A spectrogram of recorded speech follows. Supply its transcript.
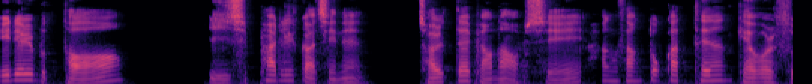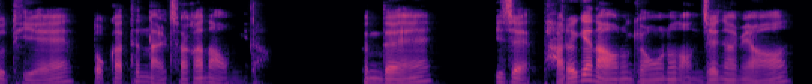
1일부터 28일까지는 절대 변화 없이 항상 똑같은 개월수 뒤에 똑같은 날짜가 나옵니다. 근데 이제 다르게 나오는 경우는 언제냐면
